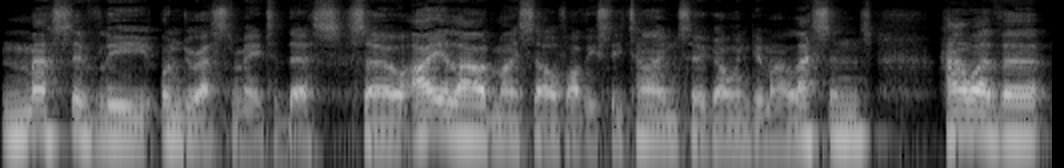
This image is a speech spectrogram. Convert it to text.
massively underestimated this. So I allowed myself obviously time to go and do my lessons. However,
